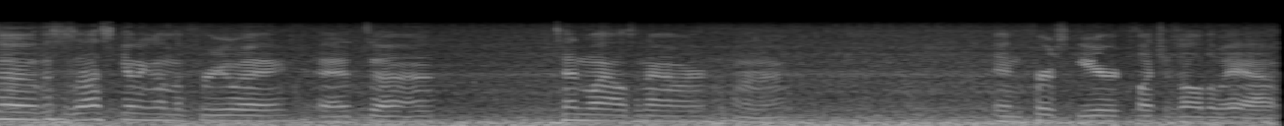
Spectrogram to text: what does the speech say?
So this is us getting on the freeway at uh, 10 miles an hour. I don't know. In first gear, clutches all the way out.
